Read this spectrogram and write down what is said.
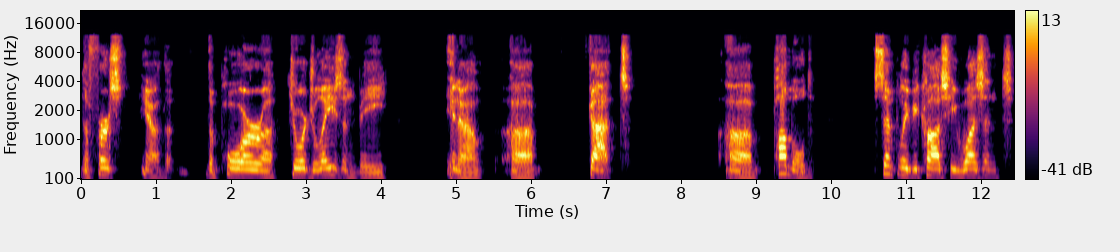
the first, you know, the the poor uh, George Lazenby, you know, uh, got uh, pummeled simply because he wasn't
